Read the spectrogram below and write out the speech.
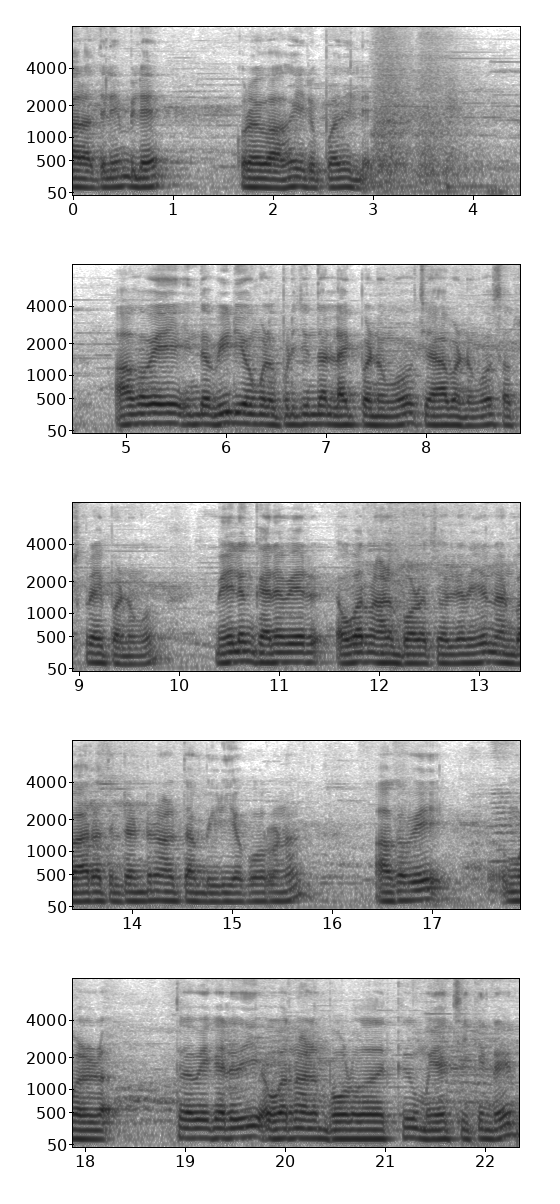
காலத்திலையும் விலை குறைவாக இருப்பதில்லை. ஆகவே இந்த வீடியோ உங்களுக்கு பிடிச்சிருந்தால் லைக் பண்ணுங்க ஷேர் பண்ணுங்க சப்ஸ்கிரைப் பண்ணுங்க. மேலும் கனவேர் ஒவ்வொரு நாளும் போட சொல்கிறேன். நான் வாரத்தில் ரெண்டு நாள் தான் வீடியோ போடுறேன்னா ஆகவே உங்கள் தேவை கருதி ஒவ்வொரு நாளும் போடுவதற்கு முயற்சிக்கின்றேன்.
